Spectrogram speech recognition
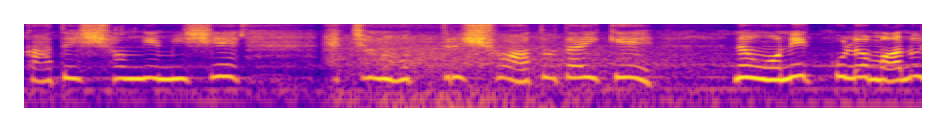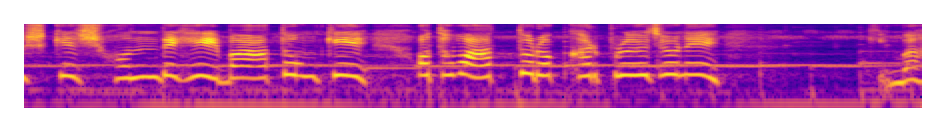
কাদের সঙ্গে মিশে একজন অদৃশ্য আততাইকে না অনেকগুলো মানুষকে সন্দেহে বা আতঙ্কে অথবা আত্মরক্ষার প্রয়োজনে কিংবা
